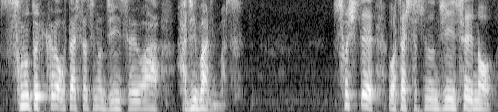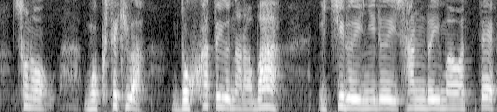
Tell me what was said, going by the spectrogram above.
その時から私たちの人生は始まります。そして私たちの人生のその目的はどこかというならば一塁二塁三塁回って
